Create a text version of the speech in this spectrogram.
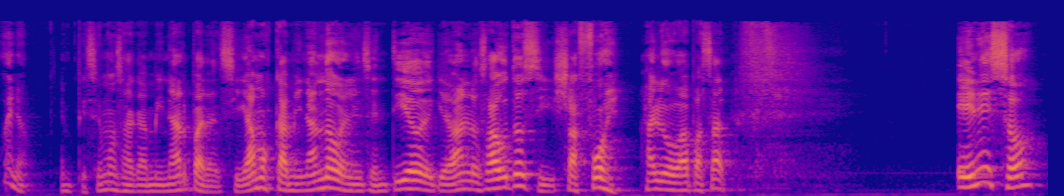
Bueno, empecemos a caminar para, sigamos caminando en el sentido de que van los autos y ya fue, algo va a pasar. En eso,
